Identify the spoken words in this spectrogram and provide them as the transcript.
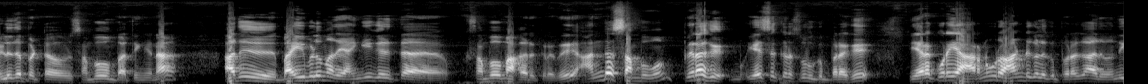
எழுதப்பட்ட ஒரு சம்பவம் பார்த்தீங்கன்னா அது பைபிளும் அதை அங்கீகரித்த சம்பவமாக இருக்கிறது. அந்த சம்பவம் பிறகு இயேசு கிறிஸ்துவுக்கு பிறகு ஏறக்குறைய அறுநூறு ஆண்டுகளுக்கு பிறகு அது வந்து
